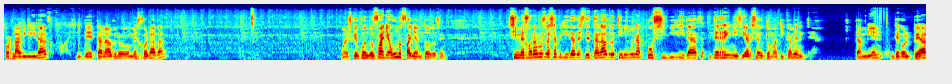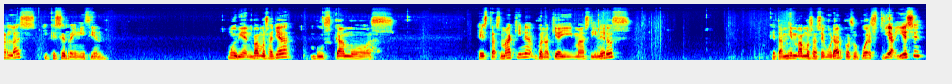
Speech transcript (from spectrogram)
por la habilidad de taladro mejorada... Bueno, es que cuando falla uno, fallan todos, ¿eh? Si mejoramos las habilidades de taladro, tienen una posibilidad de reiniciarse automáticamente. También de golpearlas y que se reinicien. Muy bien, vamos allá. Buscamos estas máquinas. Bueno, aquí hay más dineros. Que también vamos a asegurar, por supuesto. ¡Hostia! ¿Y ese?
